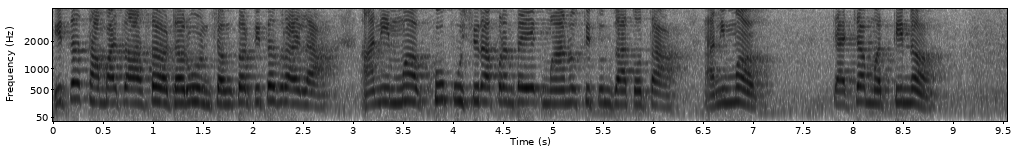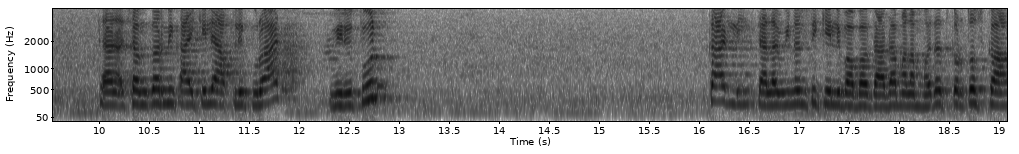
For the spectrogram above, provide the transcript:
इथंच थांबायचं असं ठरवून शंकर तिथंच राहिला. आणि मग खूप उशिरापर्यंत एक माणूस तिथून जात होता. आणि मग त्याच्या मत्तीनं त्या शंकरने काय केले? आपली कुऱ्हाड विहिरीतून काढली. त्याला विनंती केली बाबा दादा मला मदत करतोस का?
